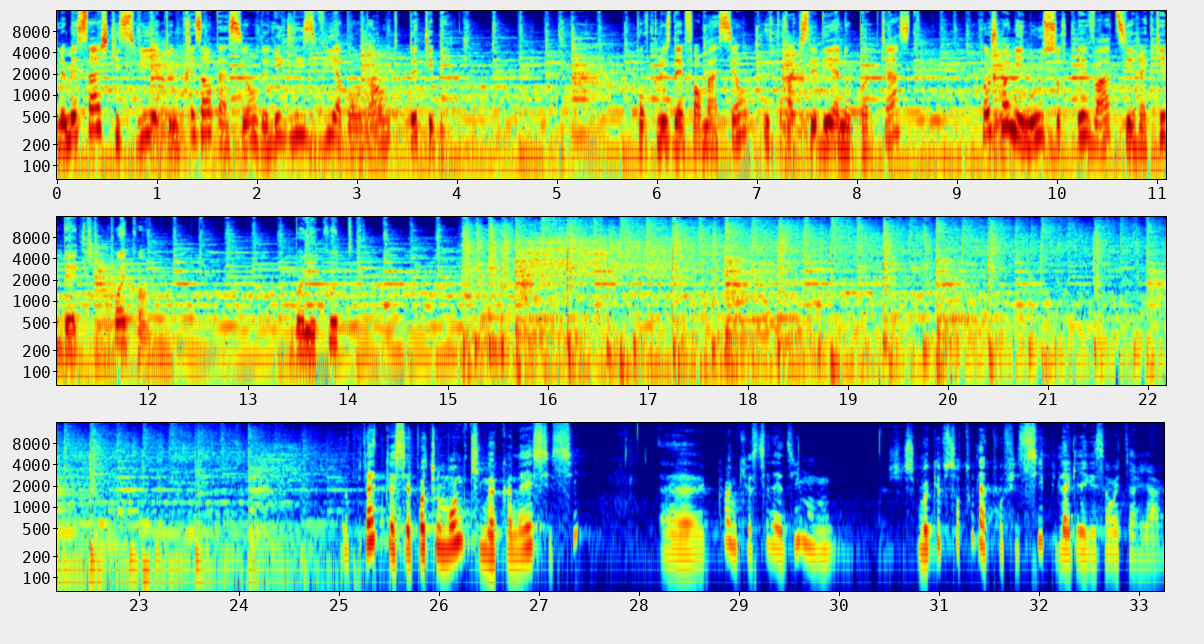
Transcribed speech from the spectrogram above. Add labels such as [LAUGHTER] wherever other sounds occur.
Le message qui suit est une présentation de l'Église Vie Abondante de Québec. Pour plus d'informations ou pour accéder à nos podcasts, rejoignez-nous sur eva-québec.com. Bonne écoute! Peut-être que ce n'est pas tout le monde qui me connaisse ici. Euh, comme Christine a dit, je m'occupe surtout de la prophétie puis de la guérison intérieure.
